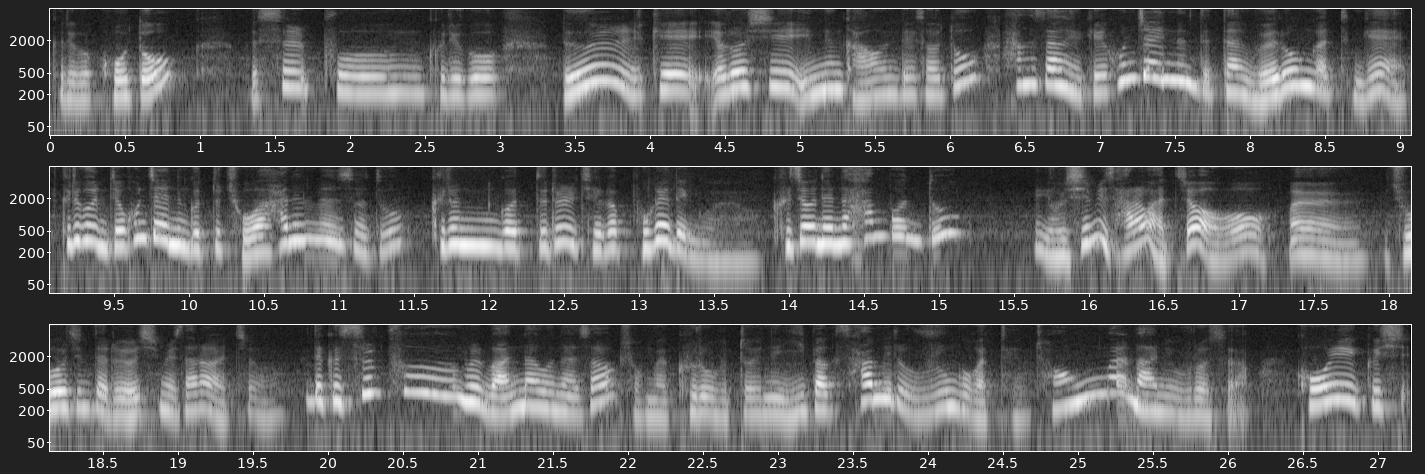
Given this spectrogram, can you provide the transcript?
그리고 고독, 그 슬픔, 그리고 늘 이렇게 여럿이 있는 가운데서도 항상 이렇게 혼자 있는 듯한 외로움 같은 게 그리고 이제 혼자 있는 것도 좋아하면서도 그런 것들을 제가 보게 된 거예요. 그전에는 한 번도 열심히 살아왔죠. 예, 주어진 대로 열심히 살아왔죠. 근데 그 슬픔을 만나고 나서 정말 그로부터는 2박 3일을 울은 것 같아요. 정말 많이 울었어요. 거의 그 시-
